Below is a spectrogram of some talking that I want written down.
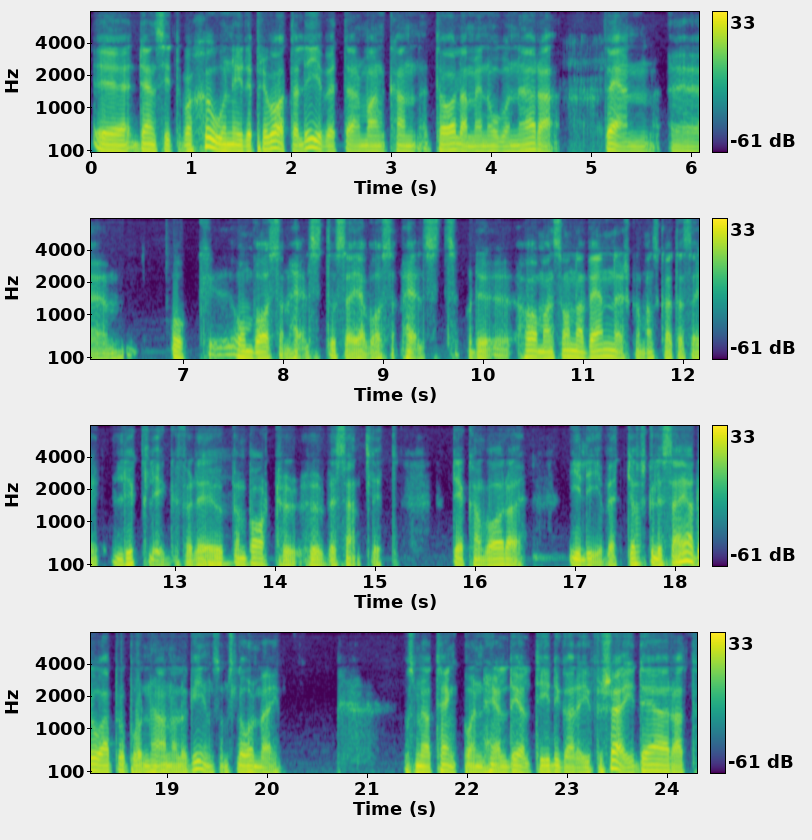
eh, den situation i det privata livet där man kan tala med någon nära vän eh, och om vad som helst och säga vad som helst. Och det, har man sådana vänner ska man skatta sig lycklig för det är mm. uppenbart hur, hur väsentligt det kan vara i livet. Jag skulle säga då apropå den här analogin som slår mig och som jag har tänkt på en hel del tidigare i och för sig, det är att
